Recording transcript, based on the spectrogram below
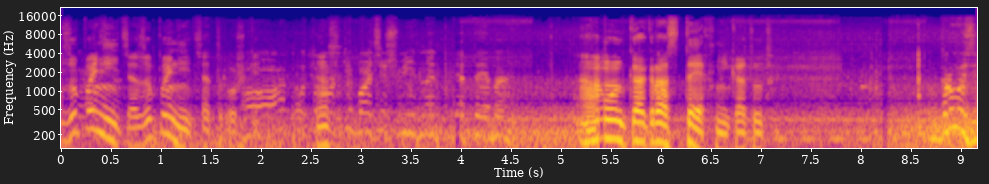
зупиніться, зупиніться трошки. О, тут трошки бачиш видно для тебе. А вон якраз техніка тут. Друзі,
